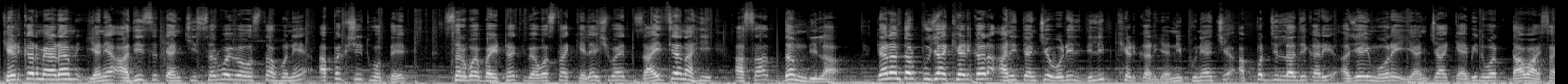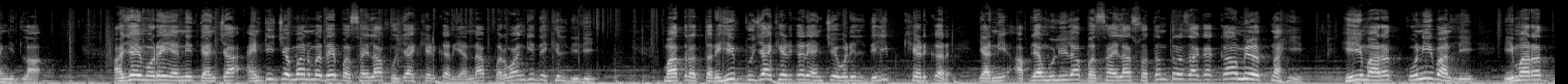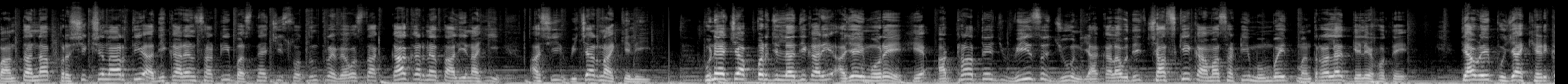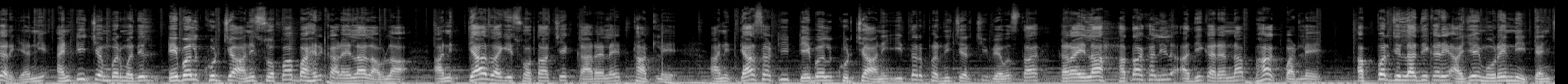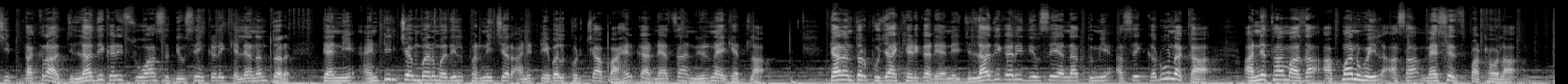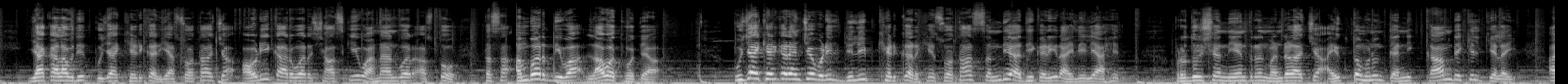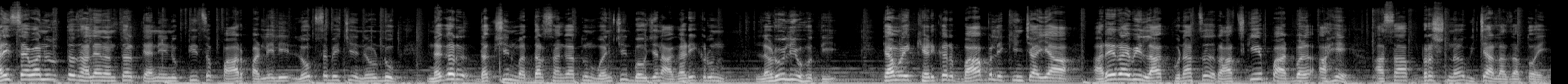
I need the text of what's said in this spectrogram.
खेडकर मॅडम यांनी आधीच त्यांची सर्व व्यवस्था होणे अपेक्षित होते. सर्व बैठक व्यवस्था केल्याशिवाय जायच्या नाही असा दम दिला. त्यानंतर पूजा खेडकर आणि त्यांचे वडील दिलीप खेडकर यांनी पुण्याचे अप्पर जिल्हाधिकारी अजय मोरे यांच्या कॅबिनवर दावा सांगितला. अजय मोरे यांनी त्यांच्या अँटी चेंबरमध्ये बसायला पूजा खेडकर यांना परवानगी देखील दिली. मात्र तरीही पूजा खेडकर यांचे वडील दिलीप खेडकर यांनी आपल्या मुलीला बसायला स्वतंत्र जागा का मिळत नाही? ही इमारत कोणी बांधली? इमारत बांधताना प्रशिक्षणार्थी अधिकाऱ्यांसाठी बसण्याची स्वतंत्र व्यवस्था का करण्यात आली नाही अशी विचारणा केली. पुण्याचे अप्पर जिल्हाधिकारी अजय मोरे हे अठरा ते वीस जून या कालावधीत शासकीय कामासाठी मुंबईत मंत्रालयात गेले होते. त्यावेळी पूजा खेडकर यांनी अँटी चेंबरमधील टेबल खुर्च्या आणि सोफा बाहेर काढायला लावला आणि त्या जागी स्वतःचे कार्यालय थाटले. आणि त्यासाठी टेबल खुर्च्या आणि इतर फर्निचरची व्यवस्था करायला हाताखालील अधिकाऱ्यांना भाग पाडले. अप्पर जिल्हाधिकारी अजय मोरेंनी त्यांची तक्रार जिल्हाधिकारी सुहास दिवसेंकडे केल्यानंतर त्यांनी अँटीन चेंबरमधील फर्निचर आणि टेबल खुर्च्या बाहेर काढण्याचा निर्णय घेतला. त्यानंतर पूजा खेडकर यांनी जिल्हाधिकारी दिवसे यांना तुम्ही असे करू नका अन्यथा माझा अपमान होईल असा मेसेज पाठवला. या कालावधीत पूजा खेडकर या स्वतःच्या ऑडी कारवर शासकीय वाहनांवर असतो तसा अंबर दिवा लावत होत्या. पूजा खेडकर यांचे वडील दिलीप खेडकर हे स्वतः संधी अधिकारी राहिलेले आहेत. प्रदूषण नियंत्रण मंडळाचे आयुक्त म्हणून त्यांनी काम देखील केलंय आणि सेवानिवृत्त झाल्यानंतर त्यांनी नुकतीच पार पाडलेली लोकसभेची निवडणूक नगर दक्षिण मतदारसंघातून वंचित बहुजन आघाडीकडून लढवली होती. त्यामुळे खेडकर बाप लेकींच्या या अरेरावीला कुणाचं राजकीय पाठबळ आहे असा प्रश्न विचारला जातोय.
